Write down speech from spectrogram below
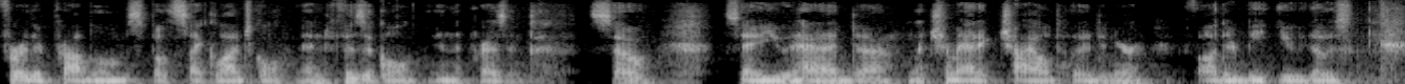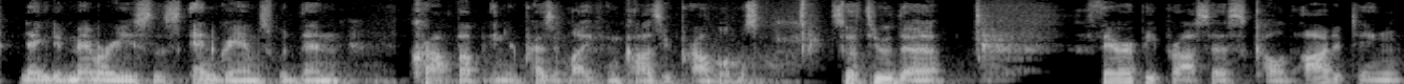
further problems, both psychological and physical, in the present. So, say you had uh, a traumatic childhood and your father beat you, those negative memories, those engrams would then crop up in your present life and cause you problems. So, through the therapy process called auditing,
